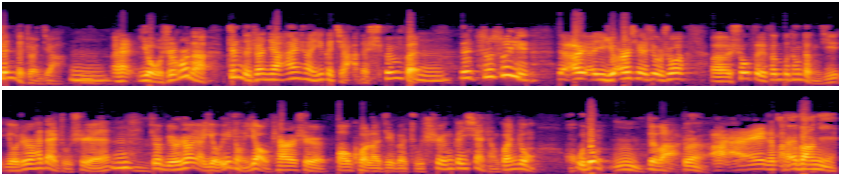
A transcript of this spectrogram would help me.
真的专家，嗯，哎，有时候呢真的专家安上一个假的身份，嗯，那所所以而而且就是说，呃，收费分不同等级，有的时候还带主持人，嗯，就比如说有一种药片是包括了这个主持人跟现场观众互动，嗯对吧？对。哎，采访你，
